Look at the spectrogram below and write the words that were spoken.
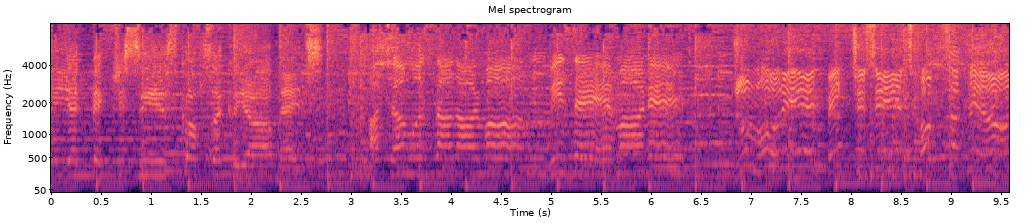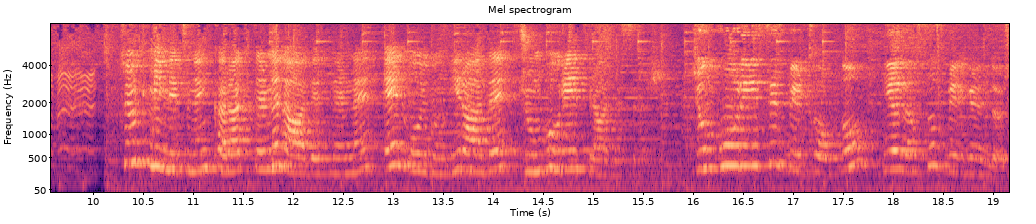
Cumhuriyet bekçisiyiz kopsa kıyamet Atamızdan armağan bize emanet Cumhuriyet bekçisiyiz kopsa kıyamet Türk milletinin karakterine ve adetlerine en uygun irade Cumhuriyet iradesidir. Cumhuriyetsiz bir toplum yarınsız bir gündür.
